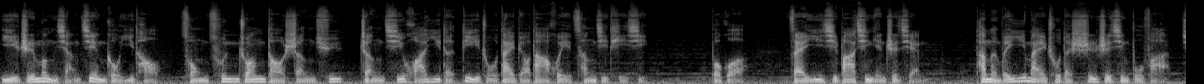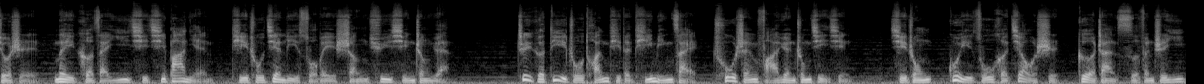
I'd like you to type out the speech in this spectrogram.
一直梦想建构一套从村庄到省区整齐划一的地主代表大会层级体系。不过，在1787年之前。他们唯一迈出的实质性步伐，就是内克在1778年提出建立所谓省区行政院。这个地主团体的提名在初审法院中进行，其中贵族和教士各占四分之一，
